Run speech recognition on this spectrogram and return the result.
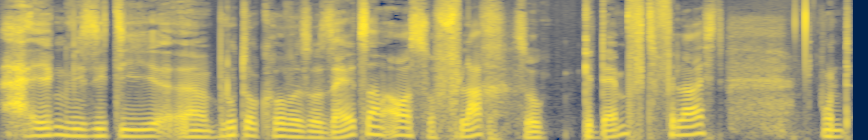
ah, irgendwie sieht die äh, Blutdruckkurve so seltsam aus, so flach, so gedämpft vielleicht. Und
